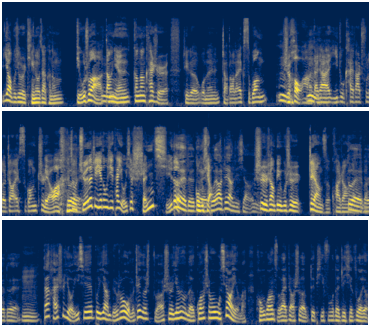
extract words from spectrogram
要不就是停留在可能。比如说嗯啊，当年刚刚开始，这个我们找到了 X 光之后啊，嗯大家一度开发出了照 X 光治疗啊，对就觉得这些东西它有一些神奇的对对对，功效不，要这样去想。嗯事实上并不是这样子夸张的，对吧？对对，嗯但还是有一些不一样。比如说，我们这个主要是应用的光生物效应嘛，红光紫外照射对皮肤的这些作用。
